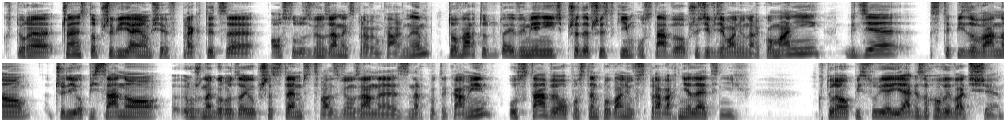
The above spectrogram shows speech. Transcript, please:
które często przewijają się w praktyce osób związanych z prawem karnym, to warto tutaj wymienić przede wszystkim ustawy o przeciwdziałaniu narkomanii, gdzie stypizowano, czyli opisano różnego rodzaju przestępstwa związane z narkotykami, ustawy o postępowaniu w sprawach nieletnich, która opisuje, jak zachowywać się,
